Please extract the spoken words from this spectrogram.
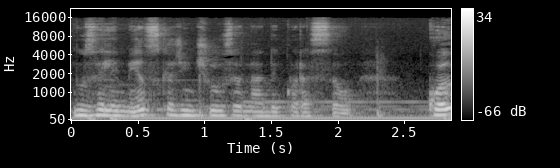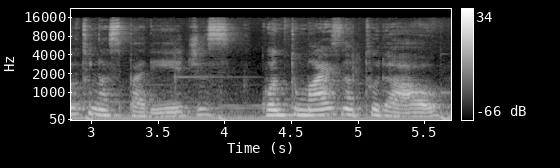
nos elementos que a gente usa na decoração, quanto nas paredes, Quanto mais natural,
